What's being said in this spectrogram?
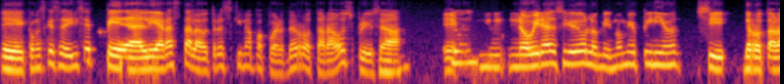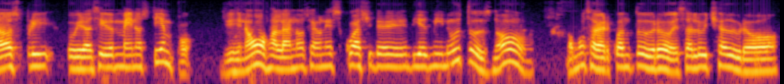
eh, ¿cómo es que se dice? Pedalear hasta la otra esquina para poder derrotar a Osprey. O sea, eh, no hubiera sido lo mismo mi opinión si derrotar a Osprey hubiera sido en menos tiempo. Yo dije, no, ojalá no sea un squash de 10 minutos, no. Vamos a ver cuánto duró. Esa lucha duró,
